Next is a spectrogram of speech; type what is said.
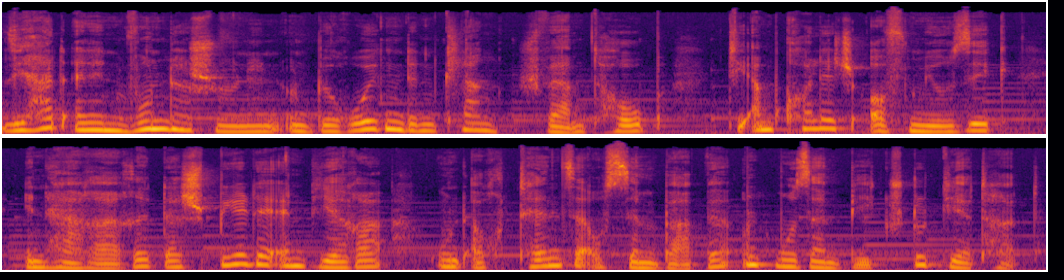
Sie hat einen wunderschönen und beruhigenden Klang, schwärmt Hope, die am College of Music in Harare das Spiel der Mbira und auch Tänze aus Simbabwe und Mosambik studiert hat.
